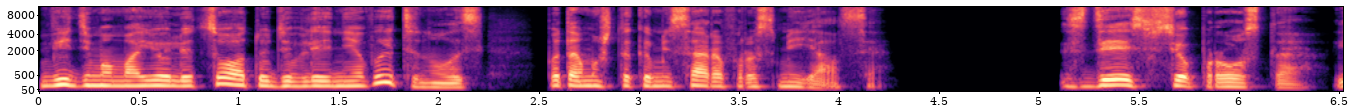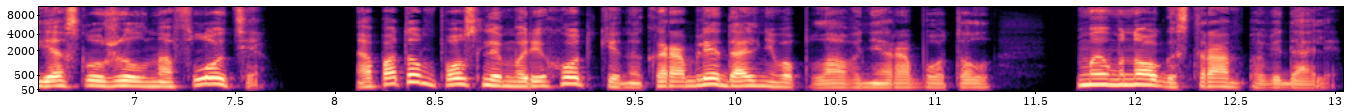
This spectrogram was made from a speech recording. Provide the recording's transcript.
Видимо, мое лицо от удивления вытянулось, потому что Комиссаров рассмеялся. «Здесь все просто. Я служил на флоте, а потом после мореходки на корабле дальнего плавания работал. Мы много стран повидали.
